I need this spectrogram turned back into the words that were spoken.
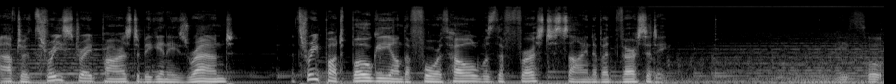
After three straight pars to begin his round, a three putt bogey on the fourth hole was the first sign of adversity. He thought,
